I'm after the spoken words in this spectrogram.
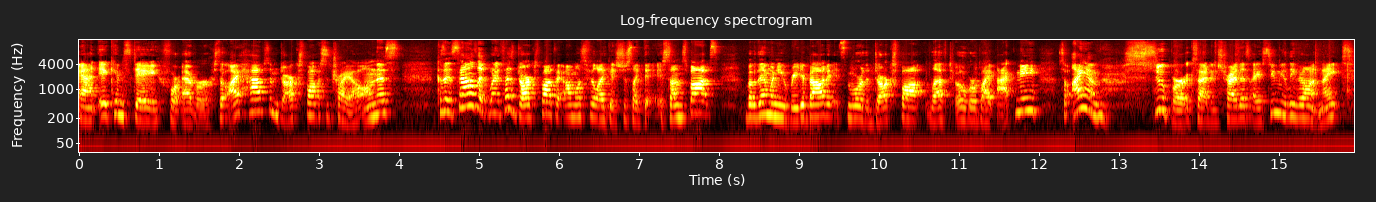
and it can stay forever. So I have some dark spots to try out on this because it sounds like when it says dark spots, I almost feel like it's just like the sunspots. But then when you read about it, it's more the dark spot left over by acne. So I am super excited to try this. I assume you leave it on at night.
